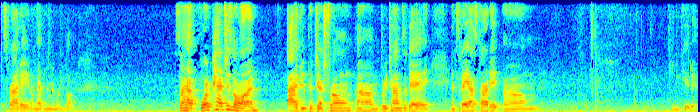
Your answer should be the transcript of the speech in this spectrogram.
it's Friday and I'm having a memory block. So I have four patches on. I do progesterone um, three times a day. And today I started, um, let me get it,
